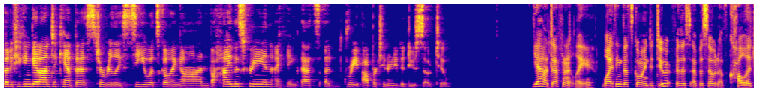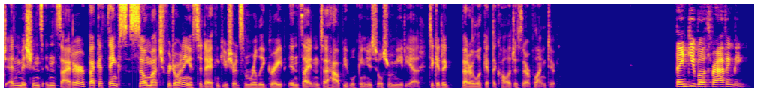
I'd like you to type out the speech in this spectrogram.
But if you can get onto campus to really see what's going on behind the screen, I think that's a great opportunity to do so too. Yeah, definitely. Well, I think that's going to do it for this episode of College Admissions Insider. Becca, thanks so much for joining us today. I think you shared some really great insight into how people can use social media to get a better look at the colleges they're applying to. Thank you both for having me.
